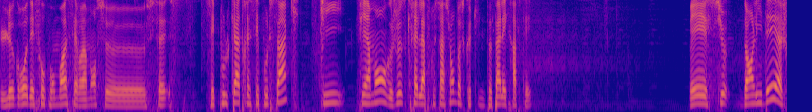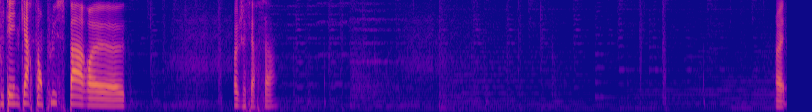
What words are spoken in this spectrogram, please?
Le gros défaut pour moi, c'est vraiment ce... ces pool 4 et ces pool 5 qui, finalement, juste créent de la frustration parce que tu ne peux pas les crafter. Mais dans l'idée, ajouter une carte en plus par... Euh, je crois que je vais faire ça. Ouais.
